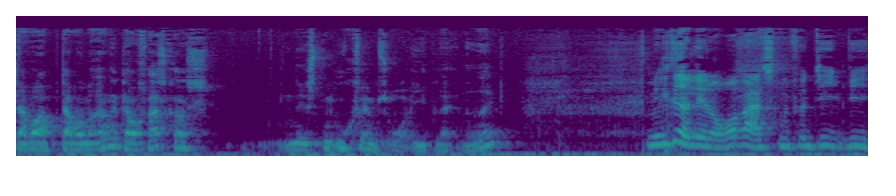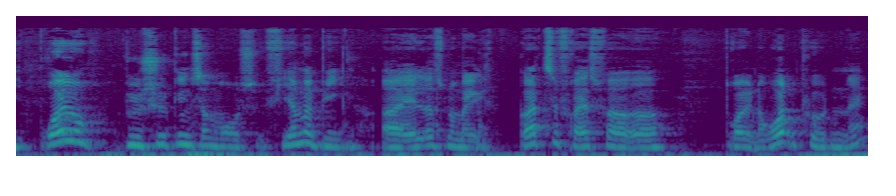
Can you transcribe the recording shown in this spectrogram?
der var, der var mange, der var faktisk også næsten ukvemsord i blandet, ikke? Hvilket er lidt overraskende, fordi vi bruger jo bycyklen som vores firmabil, og er ellers normalt godt tilfreds for at drøne rundt på den, ikke?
